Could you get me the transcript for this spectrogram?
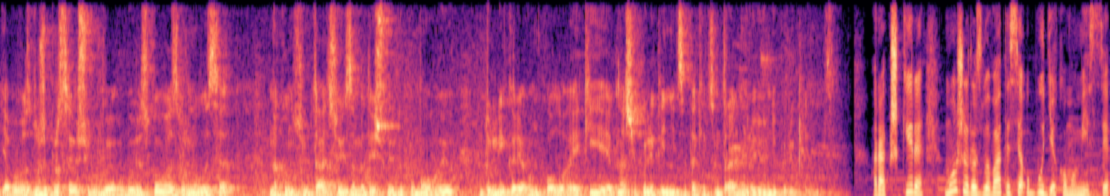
Я би вас дуже просив, щоб ви обов'язково звернулися на консультацію за медичною допомогою до лікаря-онколога, який є як в нашій поліклініці, так і в центральній районній поліклініці. Рак шкіри може розвиватися у будь-якому місці,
